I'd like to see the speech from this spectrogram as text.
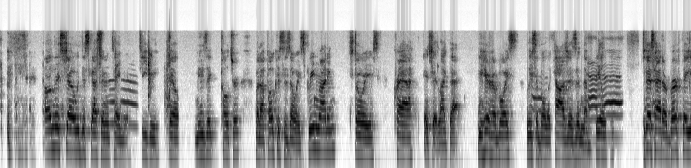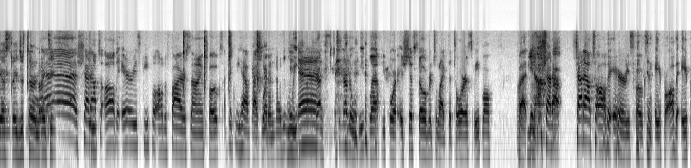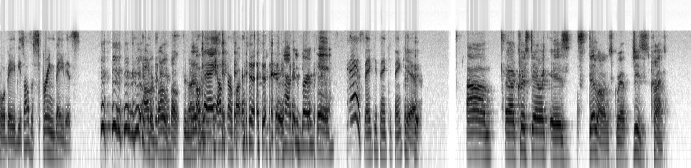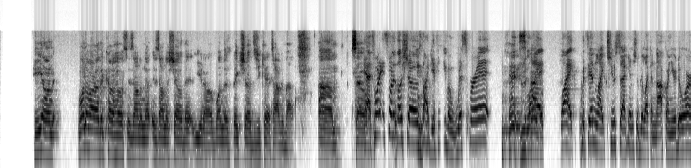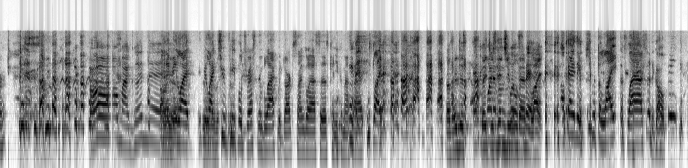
On this show, we discuss entertainment, TV, film, music, culture, but our focus is always screenwriting, stories, craft, and shit like that. You hear her voice? Lisa Bolekaja is in the building. Just had her birthday yesterday, just turned 19. Yeah, shout out to all the Aries people, all the fire sign folks. I think we have like what another week, Yes. another week left before it shifts over to like the Taurus people. But you know, shout out, shout out to all the Aries folks in April, all the April babies, all the spring babies. All the grown folks. Right? Okay, all the girl folks. Happy birthday. yes, thank you, thank you, thank you. Um, uh, Chris Derrick is still on script. Jesus Christ. He on one of our other co-hosts is on a, is on a show that you know one of those big shows that you can't talk about. Um, so Yeah, it's one, it's one of those shows like if you even whisper it, so- like like within like two seconds you'll get like a knock on your door, Oh my goodness. and it'd be like it'd be like two people dressed in black with dark sunglasses. Can you come outside? It's like no, they just And they just of hit you Will with that light. okay, they hit you with the light, the flash, and they go. Bing.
